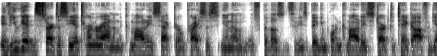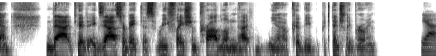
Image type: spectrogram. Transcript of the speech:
if you get start to see a turnaround in the commodity sector prices you know for those for these big important commodities start to take off again that could exacerbate this reflation problem that you know could be potentially brewing yeah.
